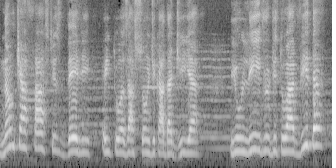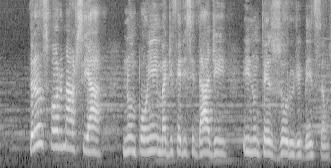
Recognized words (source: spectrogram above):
Não te afastes dele em tuas ações de cada dia, e o livro de tua vida transformar-se-á num poema de felicidade e num tesouro de bênçãos.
